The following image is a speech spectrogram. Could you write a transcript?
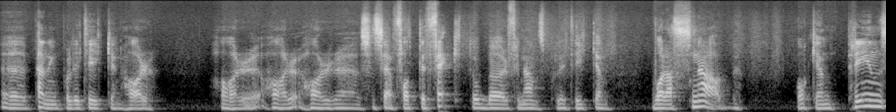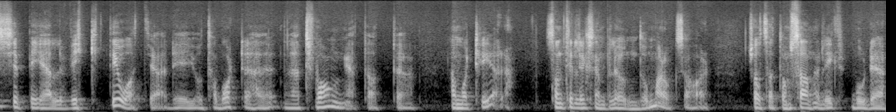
eh, penningpolitiken har, har, har, har eh, så att säga, fått effekt då bör finanspolitiken vara snabb. Och en principiell viktig åtgärd är ju att ta bort det här, det här tvånget att eh, amortera. Som till exempel ungdomar också har. Trots att de sannolikt borde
